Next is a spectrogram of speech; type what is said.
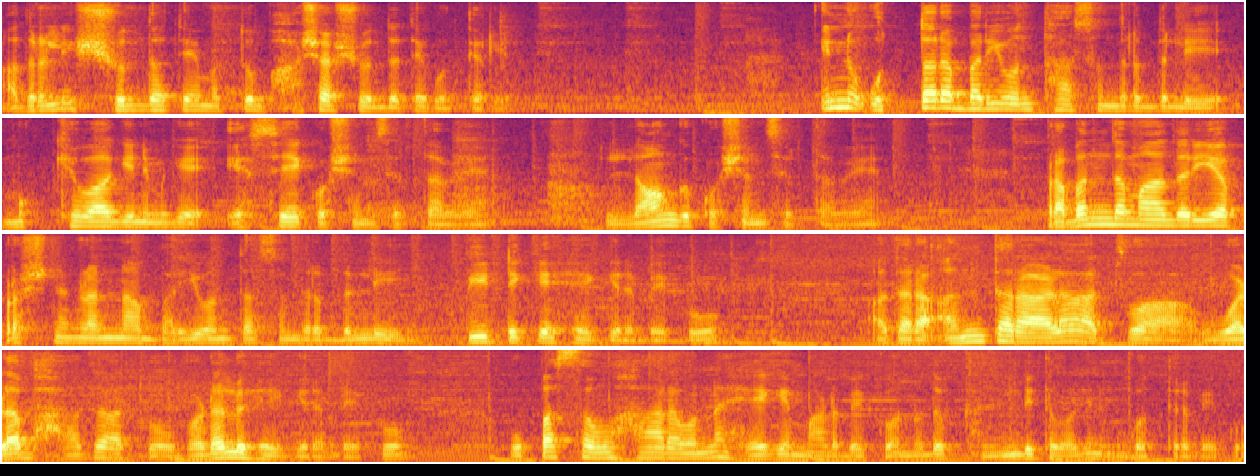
ಅದರಲ್ಲಿ ಶುದ್ಧತೆ ಮತ್ತು ಭಾಷಾ ಶುದ್ಧತೆ ಗೊತ್ತಿರಲಿ. ಇನ್ನು ಉತ್ತರ ಬರೆಯುವಂತಹ ಸಂದರ್ಭದಲ್ಲಿ ಮುಖ್ಯವಾಗಿ ನಿಮಗೆ ಎಸ್ ಎ ಕ್ವಶನ್ಸ್ ಇರ್ತವೆ. ಲಾಂಗ್ ಕ್ವಶನ್ಸ್ ಇರ್ತವೆ. ಪ್ರಬಂಧ ಮಾದರಿಯ ಪ್ರಶ್ನೆಗಳನ್ನು ಬರೆಯುವಂಥ ಸಂದರ್ಭದಲ್ಲಿ ಪೀಠಿಕೆ ಹೇಗಿರಬೇಕು? ಅದರ ಅಂತರಾಳ ಅಥವಾ ಒಳಭಾಗ ಅಥವಾ ಒಡಲು ಹೇಗಿರಬೇಕು? ಉಪಸಂಹಾರವನ್ನು ಹೇಗೆ ಮಾಡಬೇಕು ಅನ್ನೋದು ಖಂಡಿತವಾಗಿ ನಿಮ್ಗೆ ಗೊತ್ತಿರಬೇಕು.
